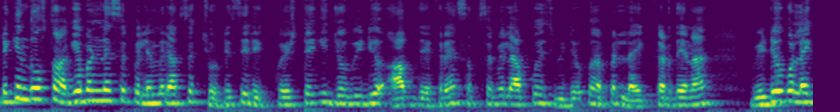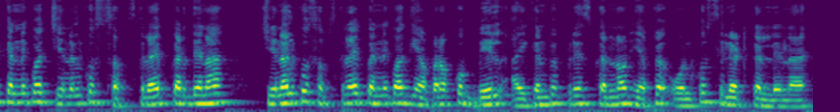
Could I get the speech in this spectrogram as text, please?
लेकिन दोस्तों, आगे बढ़ने से पहले मेरे आपसे एक छोटी सी रिक्वेस्ट है कि जो वीडियो आप देख रहे हैं, सबसे पहले आपको इस वीडियो को यहाँ पे लाइक कर देना। है वीडियो को लाइक करने के बाद चैनल को सब्सक्राइब कर देना। चैनल को सब्सक्राइब करने के बाद यहाँ पर आपको बेल आइकन पर प्रेस करना और यहाँ पे ऑल को सिलेक्ट कर लेना है।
